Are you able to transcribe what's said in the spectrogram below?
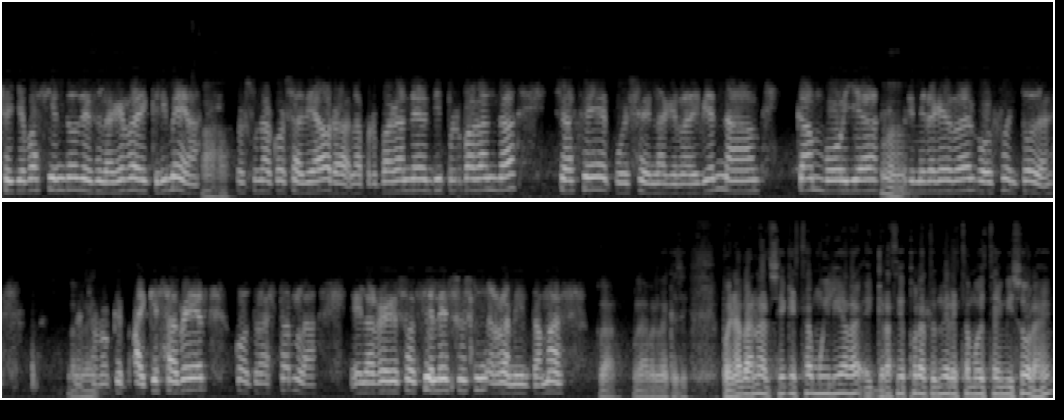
se lleva haciendo desde la guerra de Crimea. Ajá. No es una cosa de ahora. La propaganda y antipropaganda se hace pues en la guerra de Vietnam, Camboya, Ajá. primera guerra del Golfo, en todas. Eso lo que hay que saber contrastarla. En las redes sociales eso es una herramienta más. Claro, la verdad que sí. Pues nada, Ana, sé que está muy liada. Eh, gracias por atender esta modesta emisora, ¿eh?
